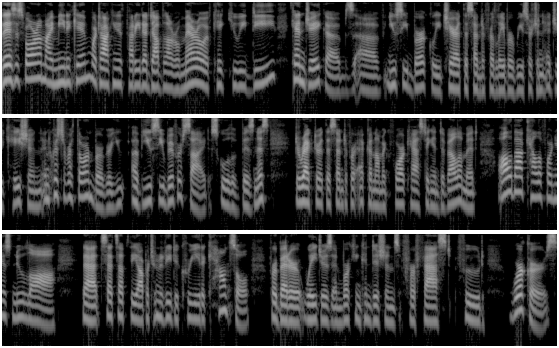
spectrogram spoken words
This is Forum. I'm Mina Kim. We're talking with Farida Jhabvala Romero of KQED, Ken Jacobs of UC Berkeley, chair at the Center for Labor Research and Education, and Christopher Thornberger of UC Riverside School of Business, director at the Center for Economic Forecasting and Development, all about California's new law that sets up the opportunity to create a council for better wages and working conditions for fast food workers.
